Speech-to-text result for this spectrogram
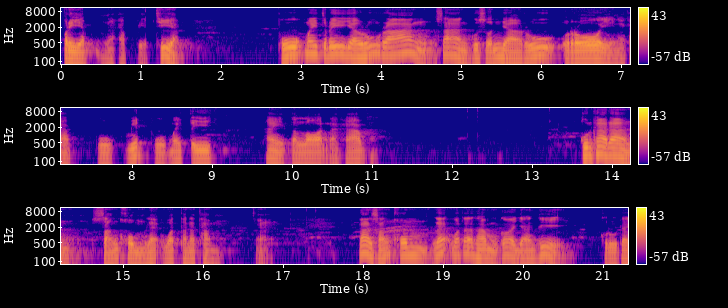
เปรียบนะครับเปรียบเทียบ ผูกไมตรีอย่ารู้ร้าง สร้างกุศลอย่ารู้โรยนะครับ ผูกมิตรผูกไมตรีให้ตลอดนะครับ คุณค่าด้านสังคมและวัฒนธรรม ด้านสังคมและวัฒนธรรมก็อย่างที่ ครูได้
